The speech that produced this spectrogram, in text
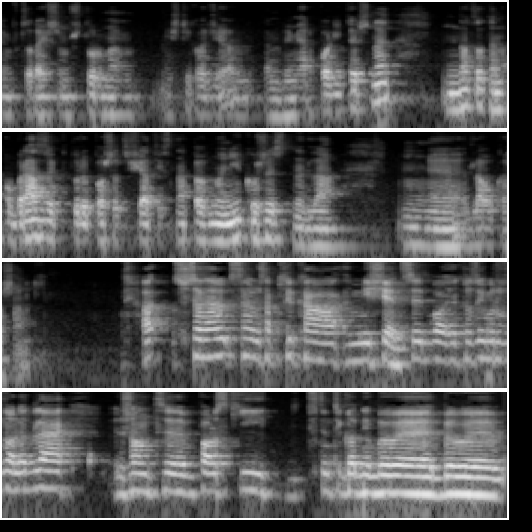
tym wczorajszym szturmem, jeśli chodzi o ten wymiar polityczny, no to ten obrazek, który poszedł w świat, jest na pewno niekorzystny dla, dla Łukaszenki. A scenariusz na kilka miesięcy, bo jak rozumiem równolegle rząd polski w tym tygodniu były, były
